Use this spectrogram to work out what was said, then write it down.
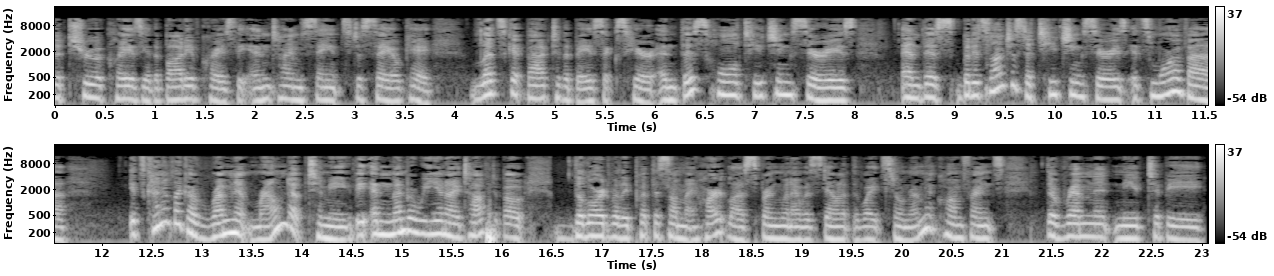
the true ecclesia, the body of Christ, the end time saints to say, okay, let's get back to the basics here. And this whole teaching series and this, but it's not just a teaching series, it's more of a, it's kind of like a remnant roundup to me. And remember, we you and I talked about the Lord really put this on my heart last spring when I was down at the Whitestone Remnant Conference. The remnant need to be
